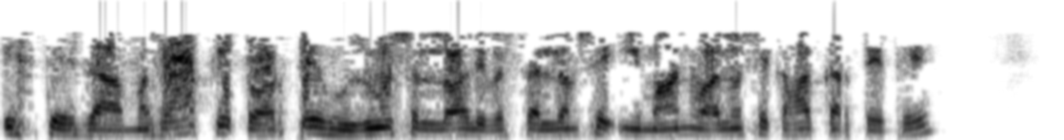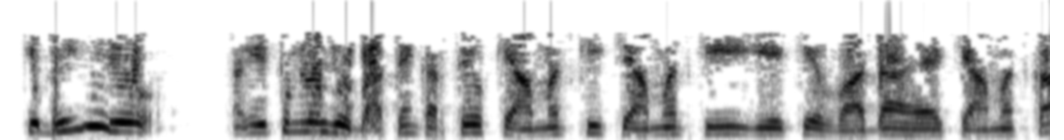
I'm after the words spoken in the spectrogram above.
استحضاء مذاق کے طور پہ حضور صلی اللہ علیہ وسلم سے ایمان والوں سے کہا کرتے تھے کہ بھئی یہ جو، یہ تم لوگ جو باتیں کرتے ہو، قیامت کی قیامت کی، یہ کہ وعدہ ہے قیامت کا،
